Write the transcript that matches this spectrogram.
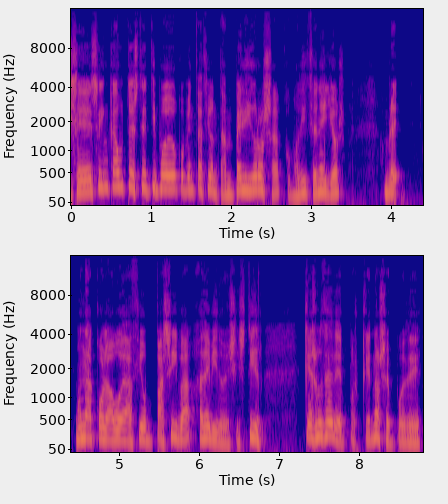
se, incauta este tipo de documentación tan peligrosa, como dicen ellos, hombre, una colaboración pasiva ha debido existir. ¿Qué sucede? Pues que no se puede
